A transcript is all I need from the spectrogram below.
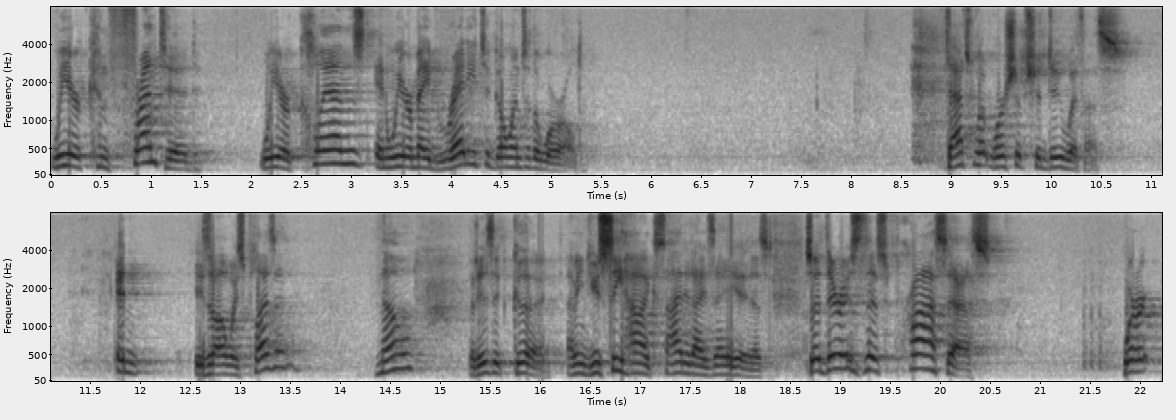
we are confronted, we are cleansed, and we are made ready to go into the world. That's what worship should do with us. And is it always pleasant? No. But is it good? I mean, you see how excited Isaiah is. So there is this process where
